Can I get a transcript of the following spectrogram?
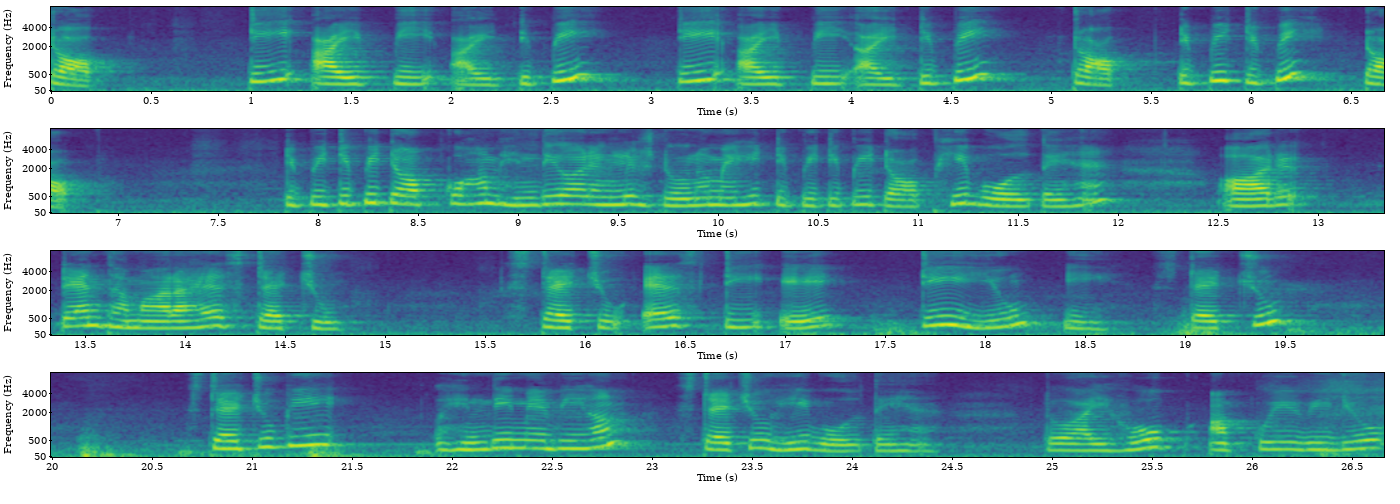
top T I P I T P T I P I T P top tippy tippy top tippy tippy top को हम हिंदी और इंग्लिश दोनों में ही टिपी टिपी टॉप ही बोलते हैं। और टेंथ हमारा है statue statue S T A T U E statue statue की हिंदी में भी हम स्टैचू ही बोलते हैं। तो आई होप आपको ये वीडियो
